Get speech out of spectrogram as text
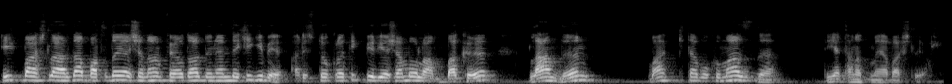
İlk başlarda batıda yaşanan feodal dönemdeki gibi aristokratik bir yaşamı olan Bakı, London, bak kitap okumazdı diye tanıtmaya başlıyor.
